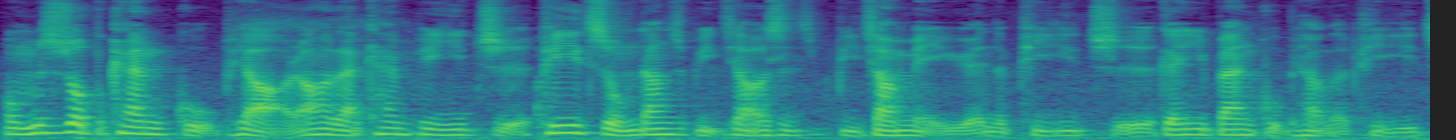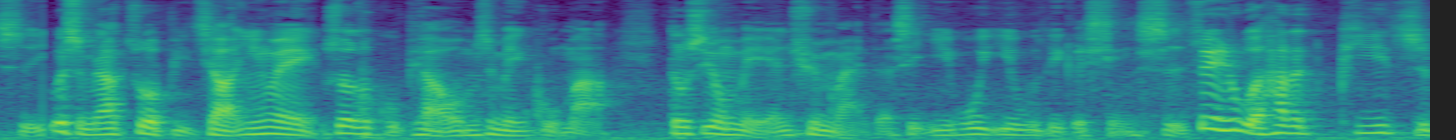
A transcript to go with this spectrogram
我们是说不看股票，然后来看 PE 值。PE 值我们当时比较是比较美元的 PE 值跟一般股票的 PE 值。为什么要做比较？因为所有的股票我们是美股嘛，都是用美元去买的，是以物易物的一个形式。所以如果它的 PE 值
